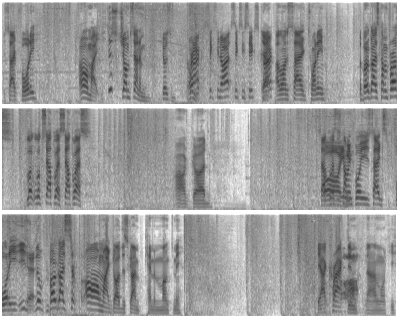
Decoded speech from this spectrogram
He's tagged 40. Oh my, he just jumps down and goes. oh Crack, 69, 66, Yeah, crack. other one's tag 20. The boat guy's coming for us. Look, look, southwest, southwest. Oh, God. Southwest Oh, is coming he- for you. He's tagged 40. He's Yeah. the boat guy's. Oh, my God. This guy came and monked me. Yeah, I cracked Oh. him. Ah. Nah, unlucky.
